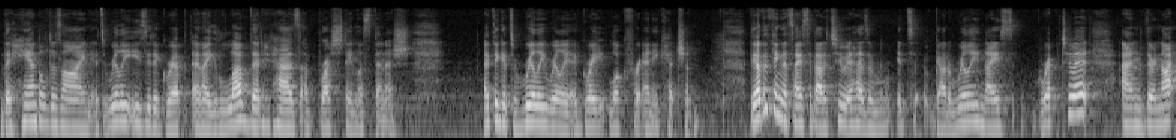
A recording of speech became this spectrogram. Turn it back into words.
the handle design, it's really easy to grip, and I love that it has a brushed stainless finish. I think it's really, really a great look for any kitchen. The other thing that's nice about it too, it has a, it's got a really nice grip to it and they're not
